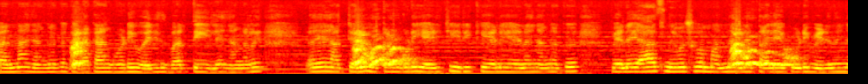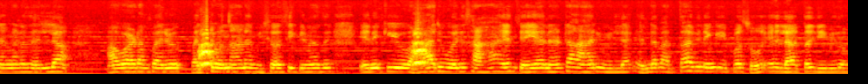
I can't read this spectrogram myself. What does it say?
വന്നാൽ ഞങ്ങൾക്ക് കിടക്കാൻ കൂടി ഒരു നിവർത്തിയില്ല. ഞങ്ങൾ അച്ഛനും മക്കളും കൂടി എഴിച്ചിരിക്കുകയാണ്. ഞങ്ങൾക്ക് പിന്നെ ആ ന്യൂസും വന്ന് എന്റെ തലയിൽ കൂടി വീഴുന്ന. ഞങ്ങളതെല്ലാം അപകടം പരു പറ്റുമെന്നാണ് വിശ്വസിക്കുന്നത്. എനിക്ക് ആരും ഒരു സഹായം ചെയ്യാനായിട്ട് ആരുമില്ല. എന്റെ ഭർത്താവിനെങ്കിൽ ഇപ്പോൾ സുഖമില്ലാത്ത ജീവിതം.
